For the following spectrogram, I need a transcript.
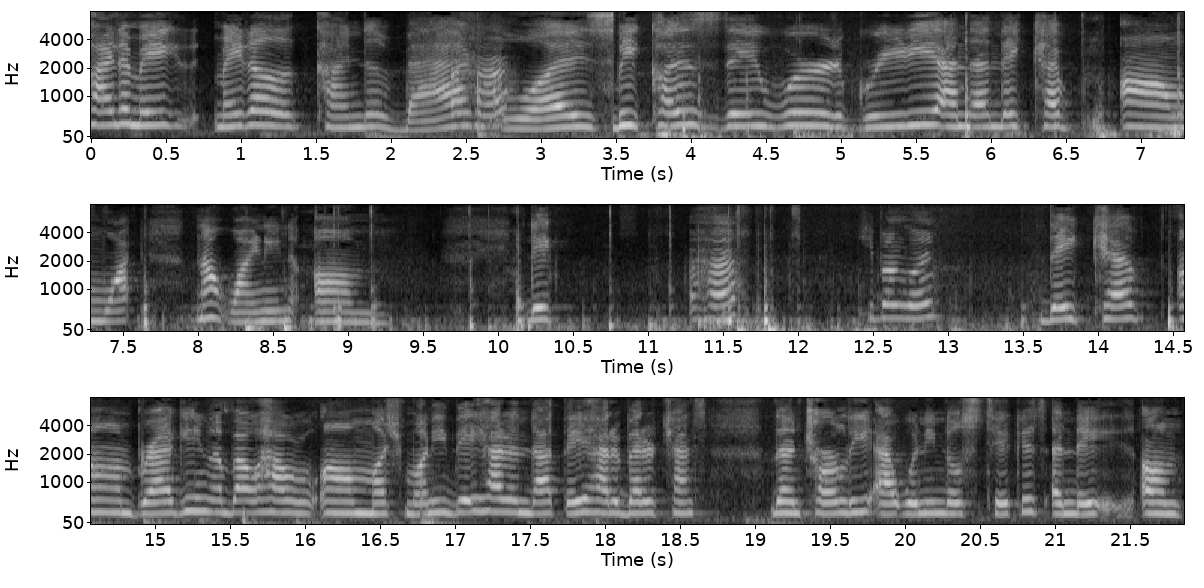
kind of made made a kind of bad Uh-huh. was because they were greedy and then they kept um whi- not whining um they Uh huh. Keep on going. they kept um, bragging about how um, much money they had and that they had a better chance than Charlie at winning those tickets. And they um,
